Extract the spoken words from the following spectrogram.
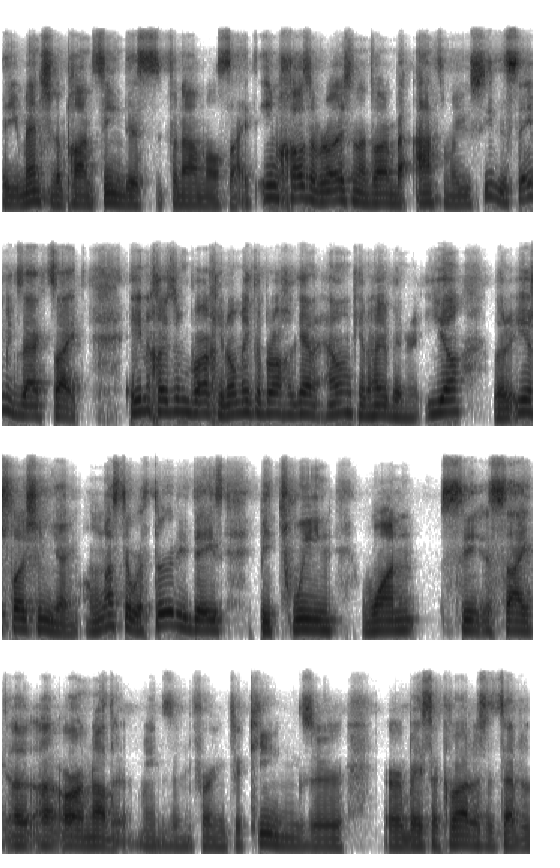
that you mentioned upon seeing this phenomenal sight. Im chazav roisin advarim ba'atma. You see the same exact sight. Ein chayzim barach. You don't make the bracha again. Elam hay ben re'iyah. Unless there were thirty days between one site uh, uh, or another. It means referring to kings or or basic kvaros, etc.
